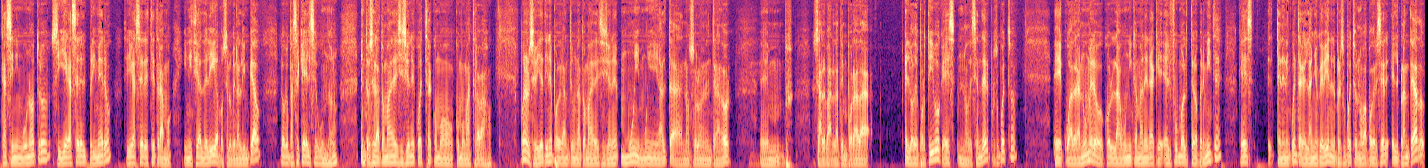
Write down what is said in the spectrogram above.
casi ningún otro. Si llega a ser el primero, si llega a ser este tramo inicial de liga, pues se lo hubieran limpiado. Lo que pasa es que es el segundo, ¿no? Entonces la toma de decisiones cuesta como, como más trabajo. Bueno, el Sevilla tiene por delante una toma de decisiones muy, muy alta, no solo en el entrenador. Salvar la temporada en lo deportivo, que es no descender, por supuesto eh, cuadranúmero con la única manera que el fútbol te lo permite, que es eh, tener en cuenta que el año que viene el presupuesto no va a poder ser el planteado,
